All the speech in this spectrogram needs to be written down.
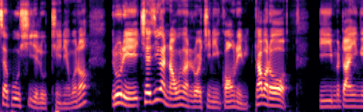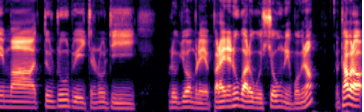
ဆက်ဖို့ရှိတယ်လို့ထင်တယ်ဗောနော်သူတို့တွေ Chelsea ကနောက်ဝင်းမှာတော်တော်အချိန်ကြီးကောင်းနေပြီဒါပါတော့ဒီမတိုင်ခင်မှာသူတို့တွေကျွန်တော်တို့ဒီဘယ်လိုပြောမလဲ Brighton တို့ဘာလို့ကိုရှုံးနေပေါ့ဗျာနော်ဒါပါတော့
